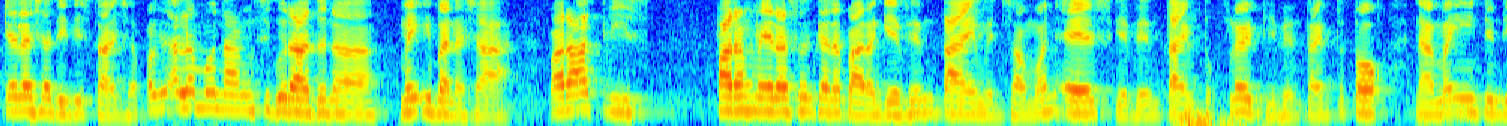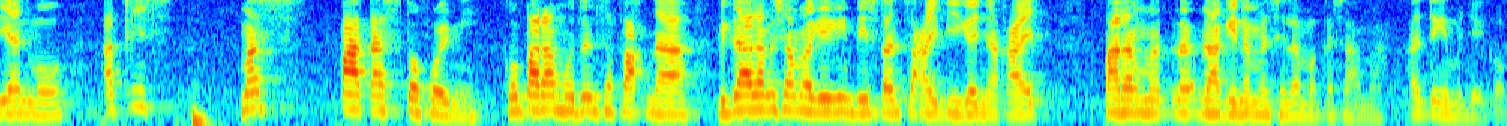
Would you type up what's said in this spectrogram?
kailan siya didistansya pag alam mo nang sigurado na may iba na siya para at least parang may rason ka na parang give him time with someone else give him time to flirt give him time to talk na maiintindihan mo at least mas patas to for me kumpara mo dun sa fact na bigla lang siya magiging distant sa kaibigan niya kahit parang ma- lagi naman sila magkasama ano tingin mo Jacob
